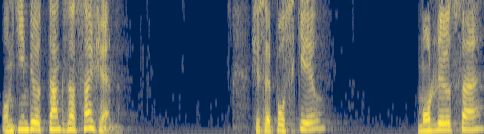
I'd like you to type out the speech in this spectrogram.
On tím byl tak zasažen, že se postil, modlil se,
